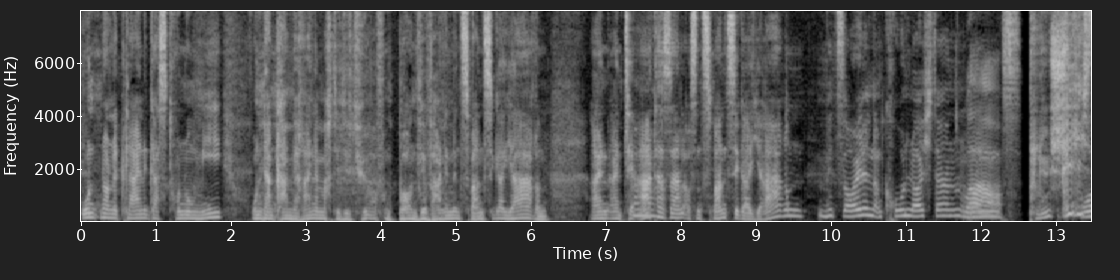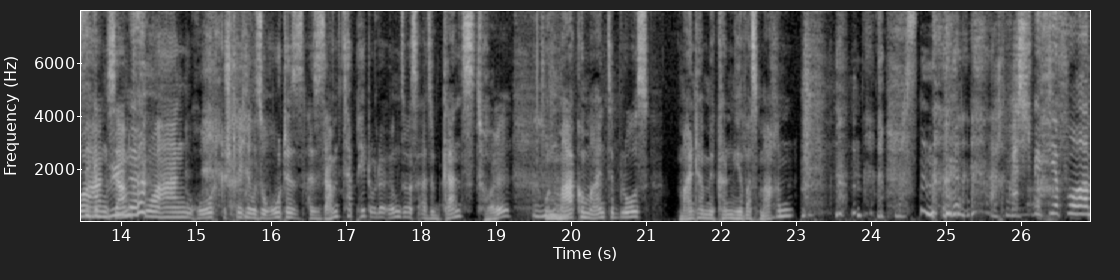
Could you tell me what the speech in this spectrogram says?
und noch eine kleine Gastronomie. Und dann kamen wir rein, er machte die Tür auf und boah, und wir waren in den 20er Jahren. Ein, ein Theatersaal aus den 20er Jahren, Mit Säulen und Kronleuchtern. Wow. Und Plüschvorhang. Samtvorhang, rot gestrichen, so rotes also Samttapet oder irgend sowas. Also ganz toll. Mhm. Und Marco meinte bloß, meint er, wir können hier was machen? Was schwebt dir vor?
